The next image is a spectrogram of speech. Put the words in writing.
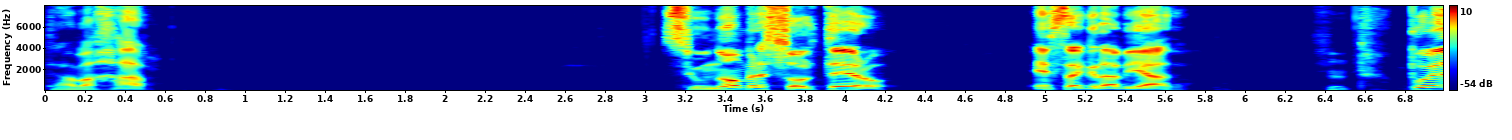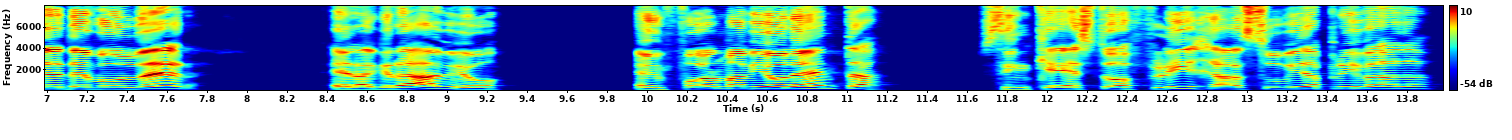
Trabajar. Si un hombre soltero es agraviado, puede devolver el agravio en forma violenta sin que esto aflija su vida privada.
